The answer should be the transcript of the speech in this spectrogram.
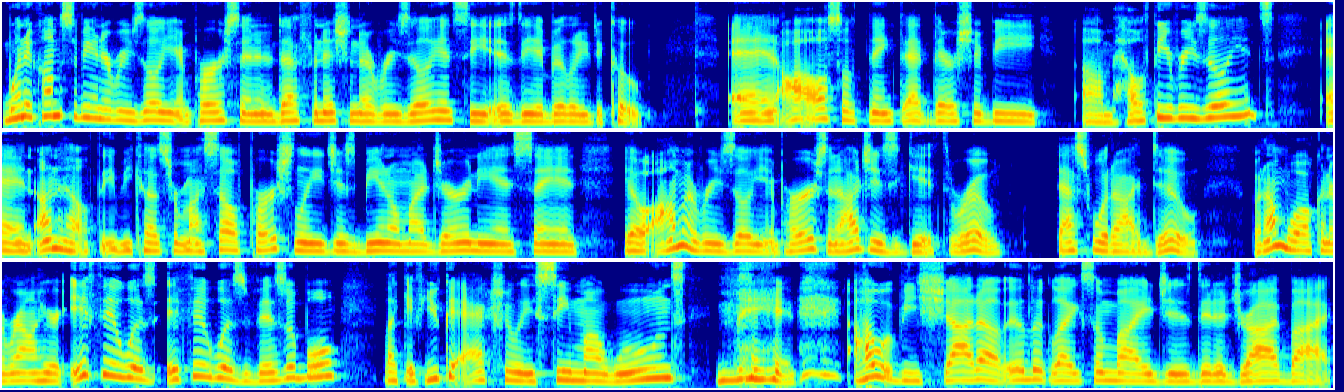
when it comes to being a resilient person, the definition of resiliency is the ability to cope. And I also think that there should be um, healthy resilience and unhealthy because for myself personally, just being on my journey and saying, yo, I'm a resilient person, I just get through. That's what I do. But I'm walking around here. If it was if it was visible, like if you could actually see my wounds, man, I would be shot up. It looked like somebody just did a drive by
